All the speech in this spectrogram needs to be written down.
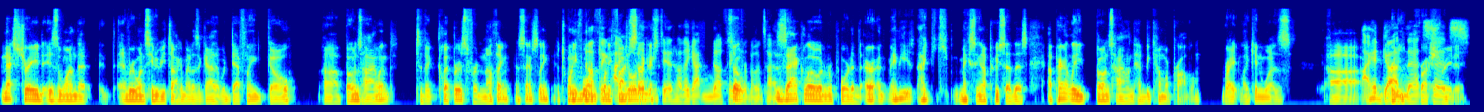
Next trade is the one that everyone seemed to be talking about as a guy that would definitely go. Uh, Bones Hyland to the Clippers for nothing, essentially. A 24 and Nothing. 25 I don't second. understand how they got nothing So for Bones Hyland. Zach Lowe had reported, or maybe I keep mixing up who said this. Apparently, Bones Hyland had become a problem, right? Like, and was uh, I had gotten that frustrated. sense.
